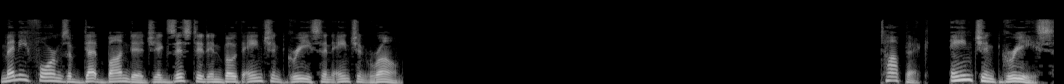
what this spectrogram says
Many forms of debt bondage existed in both ancient Greece and ancient Rome. Ancient Greece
